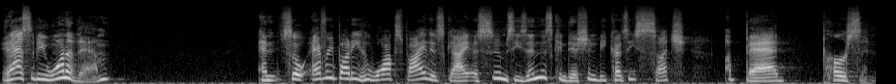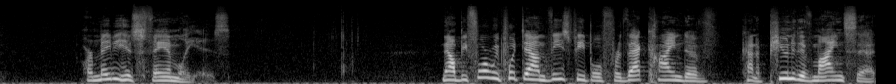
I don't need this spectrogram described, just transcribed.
It has to be one of them. And so everybody who walks by this guy assumes he's in this condition because he's such a bad person. Or maybe his family is. Now, before we put down these people for that kind of kind of punitive mindset,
